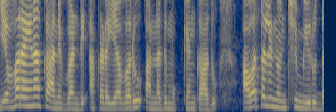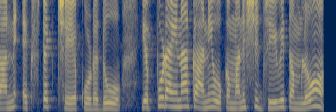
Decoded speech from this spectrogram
ఎవరైనా కానివ్వండి అక్కడ ఎవరు అన్నది ముఖ్యం కాదు. అవతలి నుంచి మీరు దాన్ని ఎక్స్పెక్ట్ చేయకూడదు. ఎప్పుడైనా కానీ ఒక మనిషి జీవితంలో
